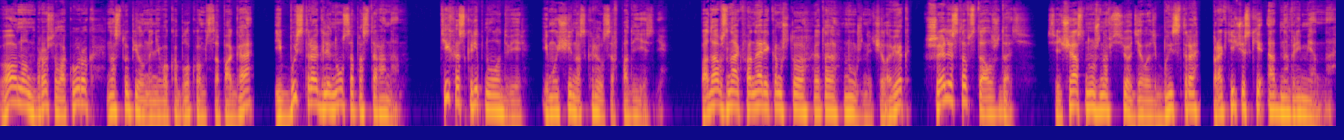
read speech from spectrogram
Вон он бросил окурок, наступил на него каблуком сапога и быстро оглянулся по сторонам. Тихо скрипнула дверь, и мужчина скрылся в подъезде. Подав знак фонариком, что это нужный человек, Шелестов стал ждать. Сейчас нужно все делать быстро, практически одновременно.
